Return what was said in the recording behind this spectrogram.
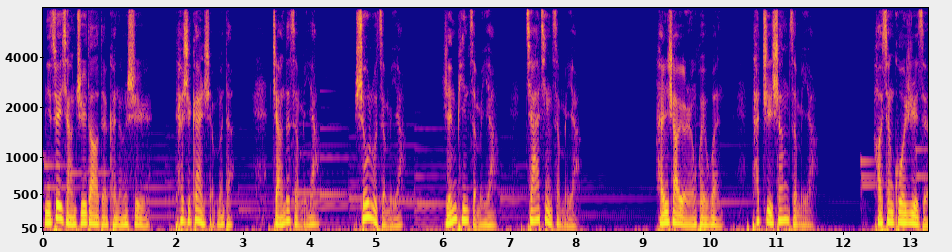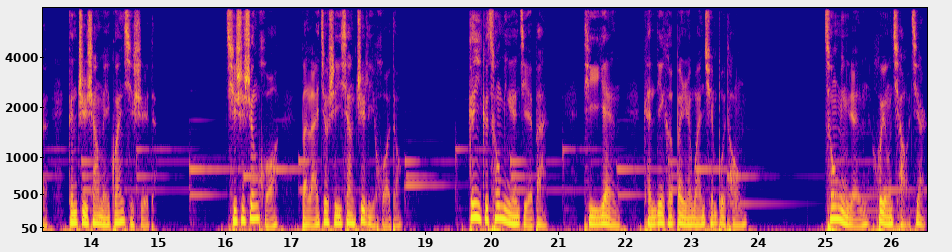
你最想知道的可能是他是干什么的，长得怎么样，收入怎么样，人品怎么样，家境怎么样。很少有人会问他智商怎么样，好像过日子跟智商没关系似的。其实生活本来就是一项智力活动，跟一个聪明人结伴，体验肯定和笨人完全不同。聪明人会用巧劲儿，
